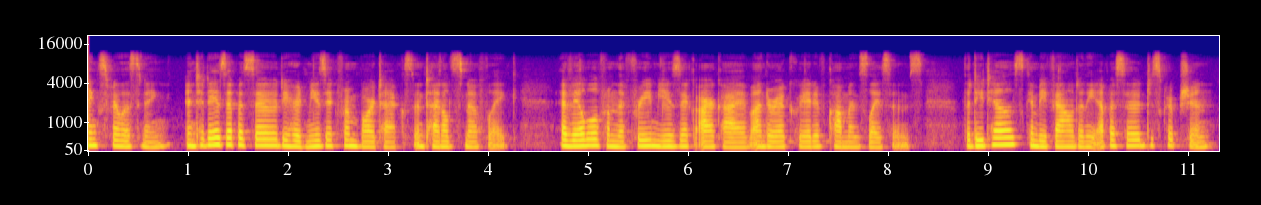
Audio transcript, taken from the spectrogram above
Thanks for listening. In today's episode, you heard music from Vortex entitled Snowflake, available from the Free Music Archive under a Creative Commons license. The details can be found in the episode description.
